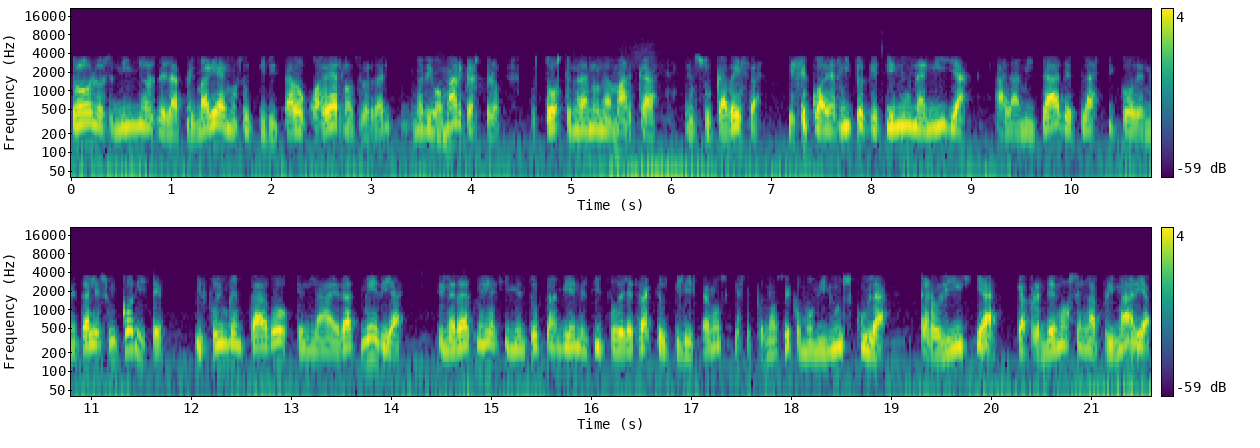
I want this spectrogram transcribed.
todos los niños de la primaria hemos utilizado cuadernos, ¿verdad? No digo marcas, pero pues todos tendrán una marca en su cabeza. Ese cuadernito que tiene una anilla a la mitad de plástico de metal es un códice y fue inventado en la Edad Media. En la Edad Media se inventó también el tipo de letra que utilizamos que se conoce como minúscula carolingia que aprendemos en la primaria.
